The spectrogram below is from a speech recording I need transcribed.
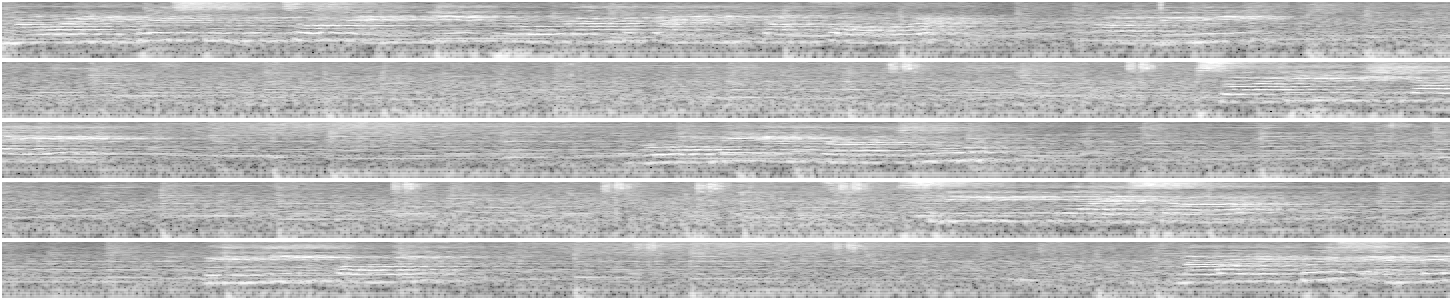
Now I request students of NPA program to kindly come forward. Uh, Vinay. Swati Krishna A. Romi M. Raju. Sri Vidya S.R. Benny Paul. Now I request MS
